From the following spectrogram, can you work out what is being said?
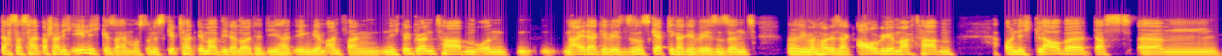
dass das halt wahrscheinlich ähnlich sein muss. Und es gibt halt immer wieder Leute, die halt irgendwie am Anfang nicht gegönnt haben und Neider gewesen sind, Skeptiker gewesen sind oder wie man heute sagt, Auge gemacht haben. Und ich glaube, dass ähm,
